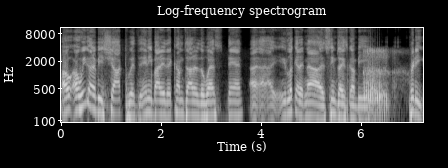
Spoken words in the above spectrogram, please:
Are, are we going to be shocked with anybody that comes out of the West, Dan? I, I, I- you look at it now; it seems like it's going to be pretty,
